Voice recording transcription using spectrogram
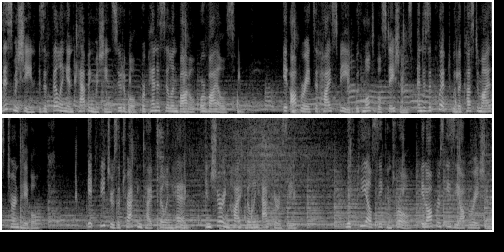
This machine is a filling and capping machine suitable for penicillin bottle or vials. It operates at high speed with multiple stations and is equipped with a customized turntable. It features a tracking type filling head, ensuring high filling accuracy. With PLC control, it offers easy operation,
